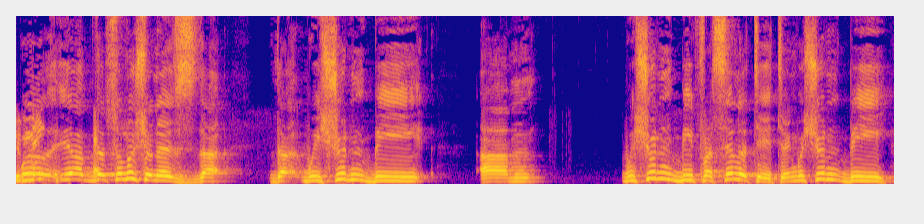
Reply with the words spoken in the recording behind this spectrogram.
Well, make- yeah, the solution is that that we shouldn't be um, we shouldn't be facilitating, we shouldn't be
